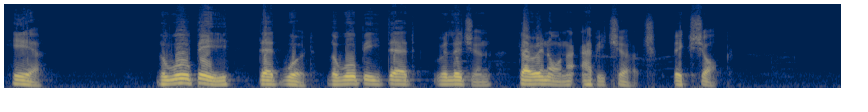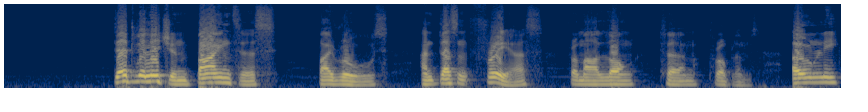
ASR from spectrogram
here. There will be dead wood. There will be dead religion going on at Abbey Church. Big shock. Dead religion binds us by rules and doesn't free us from our long term problems. Only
